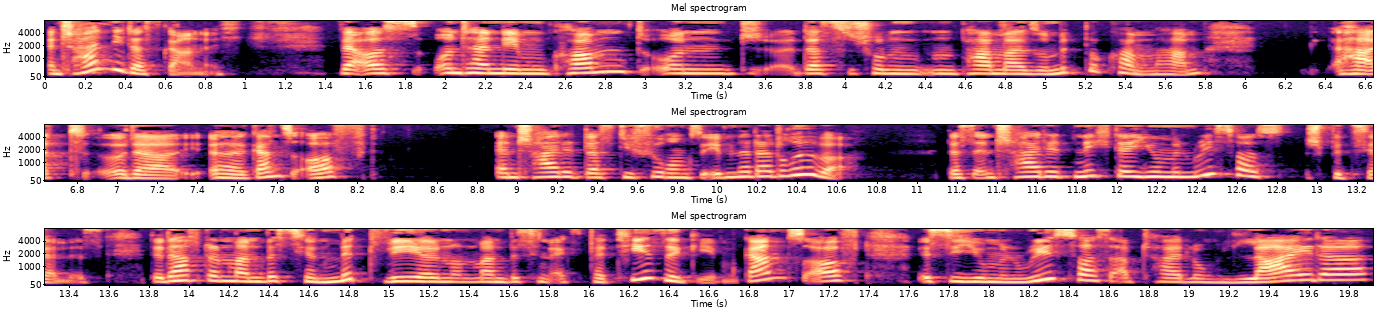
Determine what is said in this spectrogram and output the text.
entscheiden die das gar nicht. Wer aus Unternehmen kommt und das schon ein paar Mal so mitbekommen haben, hat oder äh, ganz oft entscheidet das die Führungsebene darüber. Das entscheidet nicht der Human Resource Spezialist. Der darf dann mal ein bisschen mitwählen und mal ein bisschen Expertise geben. Ganz oft ist die Human Resource Abteilung leider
